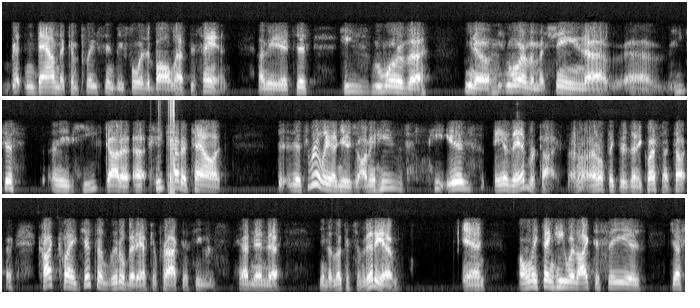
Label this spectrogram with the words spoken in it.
written down the completion before the ball left his hand. I mean, it's just he's more of a, you know, he's more of a machine. Uh, uh, he just, I mean, he's got a uh, he's got a talent that's really unusual. I mean, he's he is as advertised. I don't I don't think there's any question. I talked caught Clay just a little bit after practice. He was heading in to, you know, look at some video, and only thing he would like to see is just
